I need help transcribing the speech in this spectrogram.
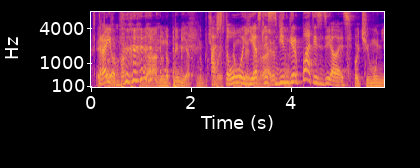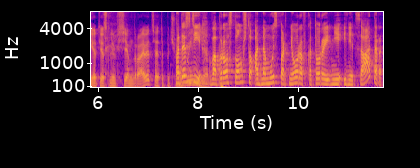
Втроем? Уже... Да, ну, например. Ну, почему, а если что, если свингер-пати сделать? Почему нет? Если всем нравится, это почему Подожди, вопрос в том, что одному из партнеров, который не инициатор,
